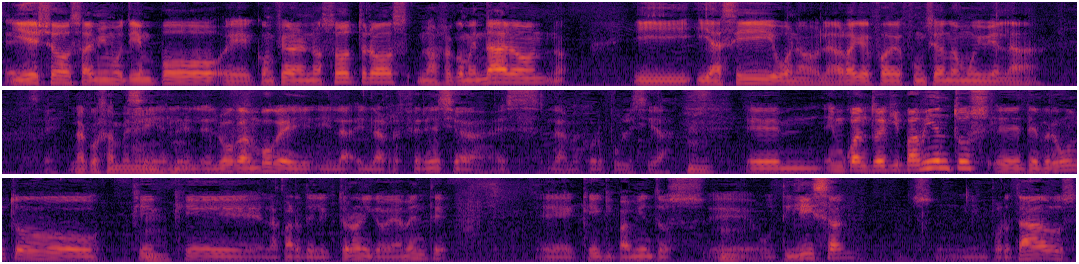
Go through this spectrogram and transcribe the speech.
Sí. y ellos al mismo tiempo eh, confiaron en nosotros, nos recomendaron ¿no? y, y así, bueno, la verdad que fue funcionando muy bien la, Sí. la cosa en BNI. Sí, el, el- el boca en boca y, y la, y la referencia es la mejor publicidad. Mm. Eh, en cuanto a equipamientos, eh, te pregunto qué, Mm. qué- en la parte electrónica, obviamente, eh, qué equipamientos Mm. utilizan, son importados,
